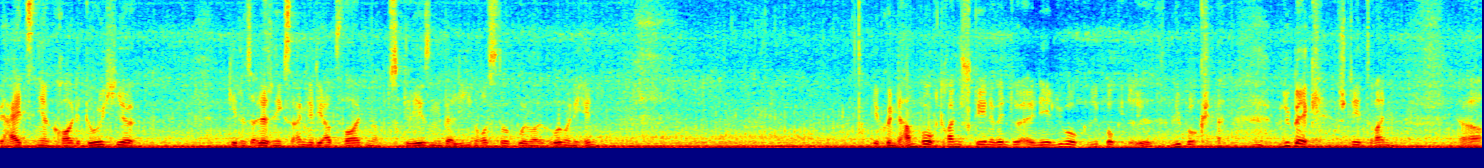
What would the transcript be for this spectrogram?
Heizen hier gerade durch hier. Geht uns alles nichts an hier, die Abfahrten. Habt es gelesen, Berlin, Rostock, wollen wir, wollen wir nicht hin. Hier könnte Hamburg dran stehen, eventuell. Ne, Lübeck, Lübeck, äh, Lübeck, Lübeck steht dran. Ja,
